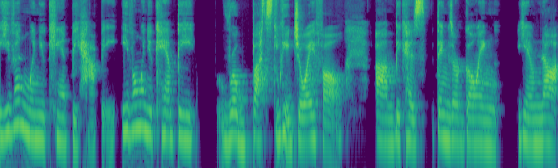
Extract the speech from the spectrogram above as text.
even when you can't be happy, even when you can't be robustly joyful, um, because things are going, you know, not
